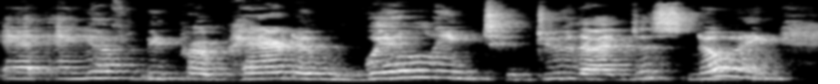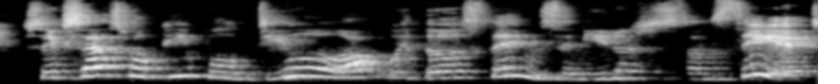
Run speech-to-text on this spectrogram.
And, and you have to be prepared and willing to do that. And just knowing successful people deal a lot with those things and you just don't see it.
